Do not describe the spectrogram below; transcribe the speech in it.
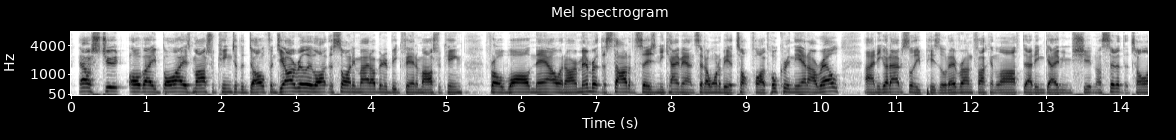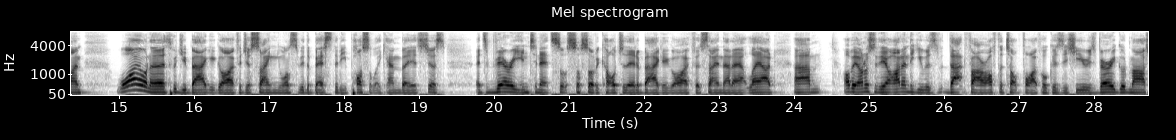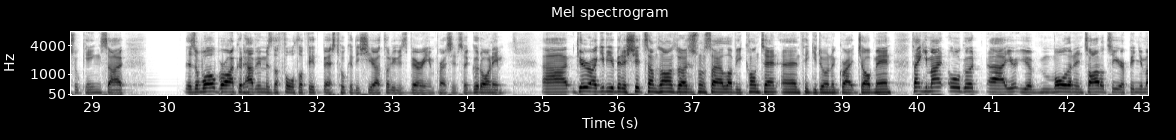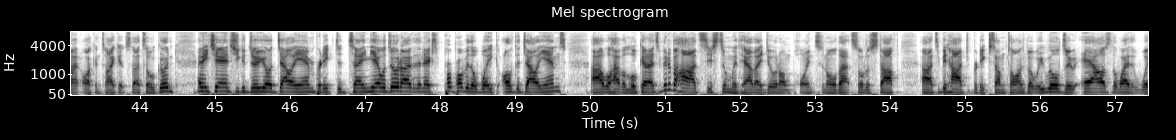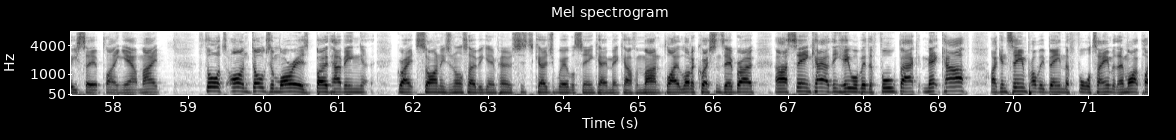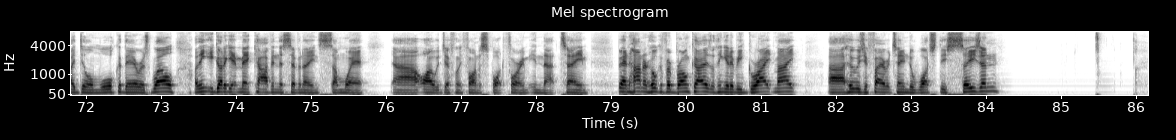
how astute of a buy is Marshall King to the Dolphins? Yeah, I really like the signing, mate. I've been a big fan of Marshall King for a while now, and I remember at the start of the season he came out and said, "I want to be a top five hooker in the NRL," and he got absolutely pizzled. Everyone fucking laughed at him, gave him shit, and I said at the time, why on earth would you bag a guy for just saying he wants to be the best that he possibly can be? It's just, it's very internet sort, of culture there to bag a guy for saying that out loud. Um, I'll be honest with you, I don't think he was that far off the top five hookers this year. He's very good, Marshall King. So there's a world where I could have him as the fourth or fifth best hooker this year. I thought he was very impressive. So good on him. Uh, Guru, I give you a bit of shit sometimes, but I just want to say I love your content and think you're doing a great job, man. Thank you, mate. All good. Uh, you're, you're, more than entitled to your opinion, mate. I can take it, so that's all good. Any chance you could do your Dally M predicted team? Yeah, we'll do it over the next, probably the week of the Dally M's. Uh, we'll have a look at it. It's a bit of a hard system with how they do it on points and all that sort of stuff. Uh, it's a bit hard to predict sometimes, but we will do ours the way that we see it playing out, mate. Thoughts on Dogs and Warriors both having great signings and also beginning pairing assistant coach. Where will CNK, Metcalf, and Martin play? A lot of questions there, bro. Uh, CNK, I think he will be the fullback. Metcalf, I can see him probably being the 14, but they might play Dylan Walker there as well. I think you've got to get Metcalf in the 17 somewhere. Uh, I would definitely find a spot for him in that team. Ben Hunter, hooker for Broncos. I think it'd be great, mate. Uh, who is your favourite team to watch this season?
